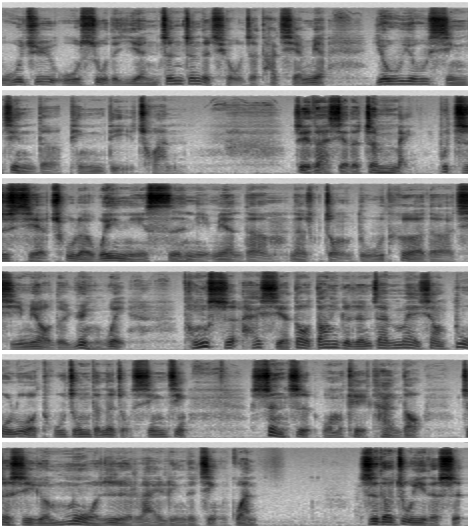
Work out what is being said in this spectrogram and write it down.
无拘无束地眼睁睁地瞅着他前面悠悠行进的平底船。这段写的真美。不只写出了威尼斯里面的那种独特的、奇妙的韵味，同时还写到当一个人在迈向堕落途中的那种心境，甚至我们可以看到这是一个末日来临的景观。值得注意的是，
